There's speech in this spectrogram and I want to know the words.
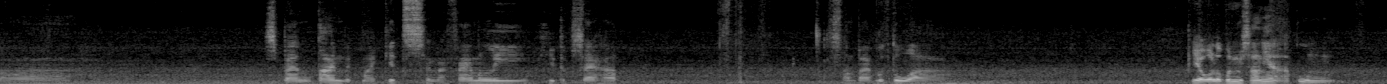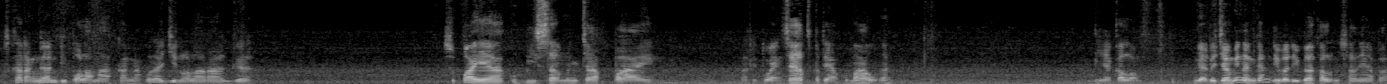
Uh, spend time with my kids and my family hidup sehat. Sampai aku tua. Ya walaupun misalnya aku sekarang ganti pola makan aku rajin olahraga. Supaya aku bisa mencapai hari tua yang sehat seperti yang aku mau kan? Ya kalau nggak ada jaminan kan? Tiba-tiba kalau misalnya apa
